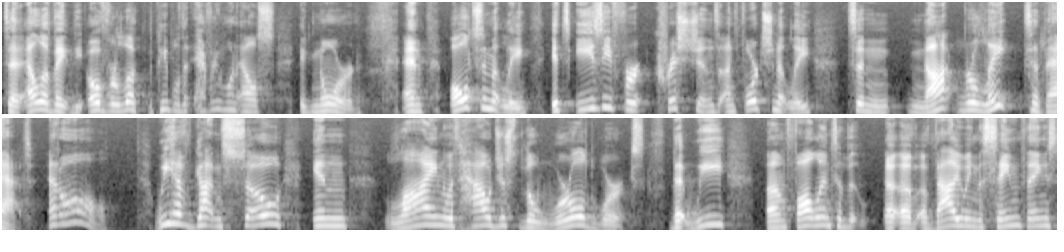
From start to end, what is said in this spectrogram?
to elevate the overlooked, the people that everyone else ignored. And ultimately, it's easy for Christians, unfortunately, to n- not relate to that at all. We have gotten so in line with how just the world works, that we um, fall into the, uh, of, valuing the same things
